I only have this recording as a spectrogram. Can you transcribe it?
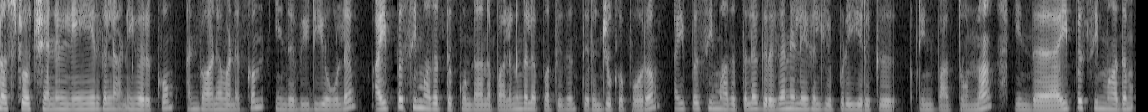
ரெஸ்டோ சேனல் நேயர்கள் அனைவருக்கும் அன்பான வணக்கம். இந்த வீடியோவில் ஐப்பசி மாதத்துக்கு உண்டான பலன்களை பற்றி தான் தெரிஞ்சுக்க போகிறோம் ஐப்பசி மாதத்தில் கிரகநிலைகள் எப்படி இருக்குது அப்படின்னு பார்த்தோம்னா இந்த ஐப்பசி மாதம்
